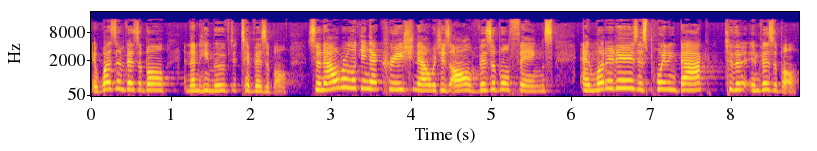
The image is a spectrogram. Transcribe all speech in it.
It was invisible, and then he moved it to visible. So now we're looking at creation now, which is all visible things. And what it is, is pointing back to the invisible.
